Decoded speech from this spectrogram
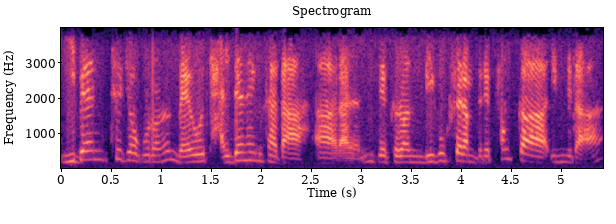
이벤트적으로는 매우 잘 된 행사다라는 이제 그런 미국 사람들의 평가입니다.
